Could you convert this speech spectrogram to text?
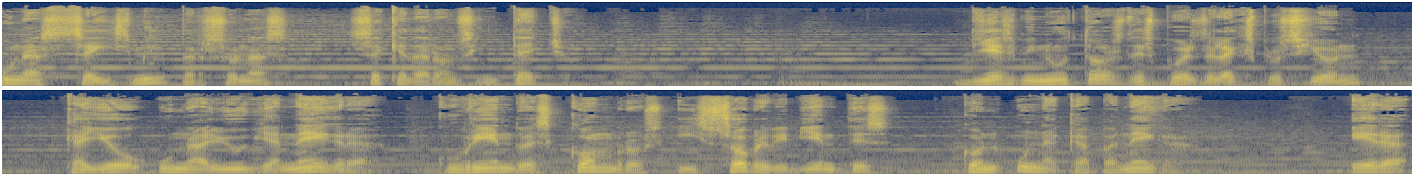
unas 6.000 personas se quedaron sin techo. Diez minutos después de la explosión, cayó una lluvia negra cubriendo escombros y sobrevivientes con una capa negra. Era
